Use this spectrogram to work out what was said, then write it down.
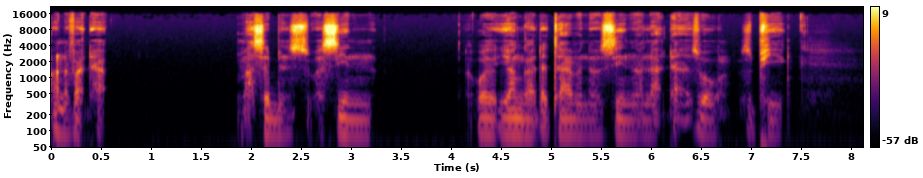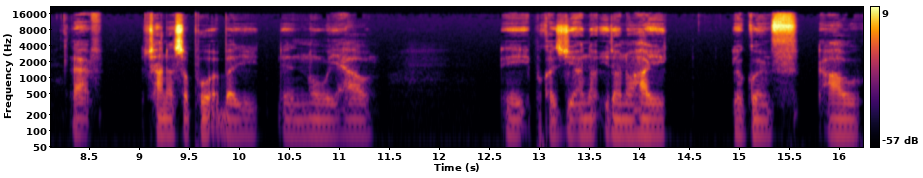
and the fact that my siblings were seeing were younger at the time and they were her like that as well. It was peak. Like trying to support her, but you there's no way how. Eh, because you're not you don't know how you you're going f- how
